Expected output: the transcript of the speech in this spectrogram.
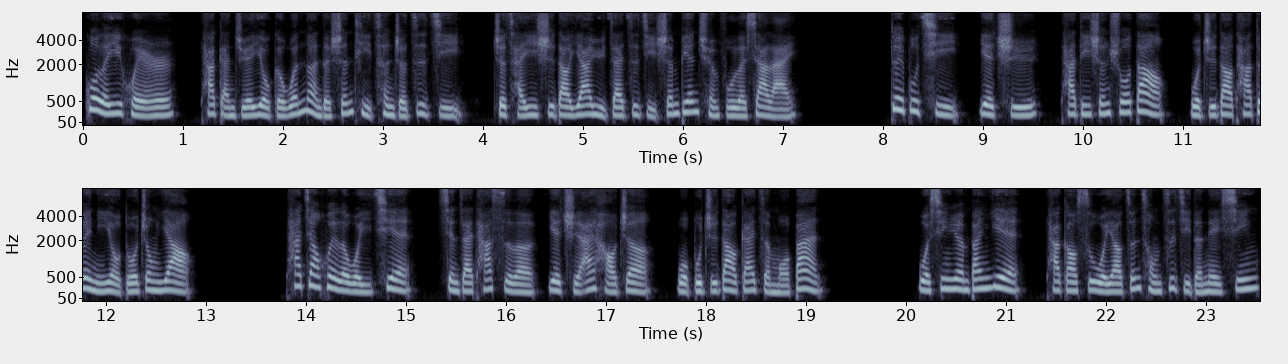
过了一会儿，他感觉有个温暖的身体蹭着自己，这才意识到鸦羽在自己身边蜷伏了下来。对不起，叶池，他低声说道。我知道他对你有多重要，他教会了我一切。现在他死了，叶池哀嚎着，我不知道该怎么办。我信任班叶。他告诉我要遵从自己的内心，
